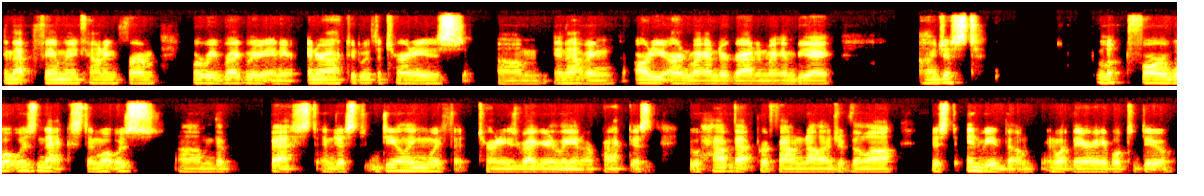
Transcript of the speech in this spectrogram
in that family accounting firm where we regularly inter- interacted with attorneys, um, and having already earned my undergrad and my MBA, I just looked for what was next and what was um, the best and just dealing with attorneys regularly in our practice who have that profound knowledge of the law just envied them and what they are able to do.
